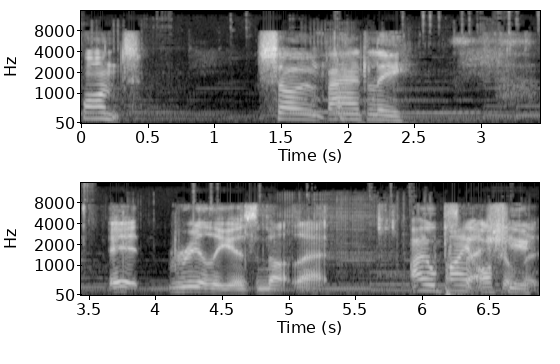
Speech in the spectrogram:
want so badly. It really is not that I will buy it off you.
